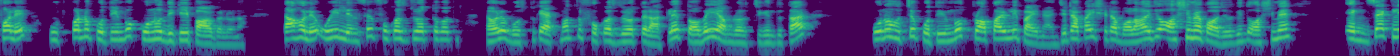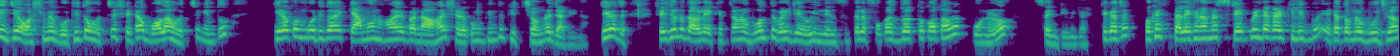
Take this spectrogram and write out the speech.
ফলে উৎপন্ন প্রতিবিম্ব কোনো দিকেই পাওয়া গেল না। তাহলে ওই লেন্সের ফোকাস দূরত্ব কত? তাহলে বস্তুকে একমাত্র ফোকাস দূরত্বে রাখলে তবেই আমরা হচ্ছে কিন্তু তার কোনো হচ্ছে প্রতিবিম্ব প্রপারলি পাই না। যেটা পাই সেটা বলা হয় যে অসীমে পাওয়া যাবে। কিন্তু অসীমে এক্স্যাক্টলি যে অসীমে গঠিত হচ্ছে সেটা বলা হচ্ছে কিন্তু কীরকম গঠিত হয়, কেমন হয় বা না হয় সেরকম কিন্তু কিচ্ছু আমরা জানি না, ঠিক আছে? সেই জন্য তাহলে এক্ষেত্রে আমরা বলতে পারি যে ওই লেন্সের তাহলে ফোকাস দূরত্ব কত হবে? পনেরো সেন্টিমিটার ঠিক আছে? ওকে তাহলে এখানে আমরা স্টেটমেন্ট আকারে কি লিখব? এটা তোমরা বুঝলাম,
